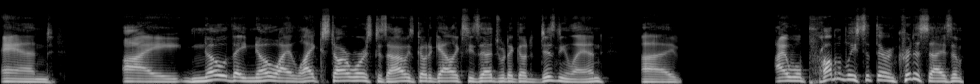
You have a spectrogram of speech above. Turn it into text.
and I know they know I like Star Wars because I always go to Galaxy's Edge when I go to Disneyland. Uh, I will probably sit there and criticize them.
